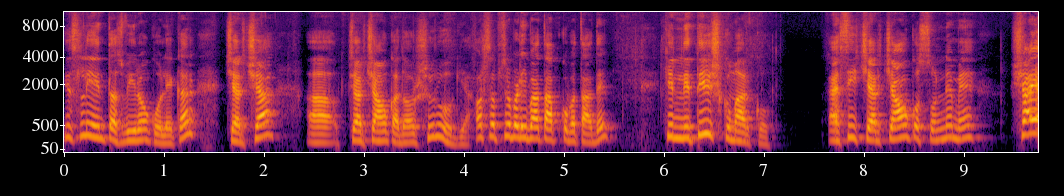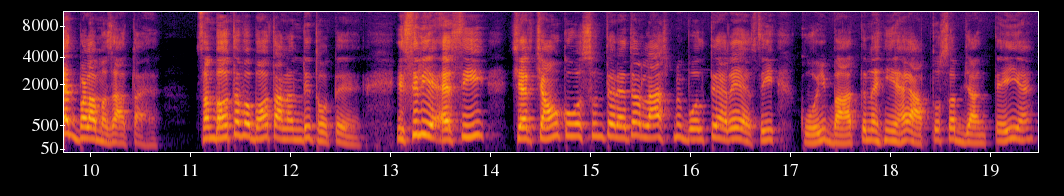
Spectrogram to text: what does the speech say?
इसलिए इन तस्वीरों को लेकर चर्चा चर्चाओं का दौर शुरू हो गया। और सबसे बड़ी बात आपको बता दें कि नीतीश कुमार को ऐसी चर्चाओं को सुनने में शायद बड़ा मज़ा आता है। संभवतः वो बहुत आनंदित होते हैं। इसलिए ऐसी चर्चाओं को वो सुनते रहते हैं और लास्ट में बोलते हैं, अरे, ऐसी कोई बात नहीं है, आप तो सब जानते ही हैं।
